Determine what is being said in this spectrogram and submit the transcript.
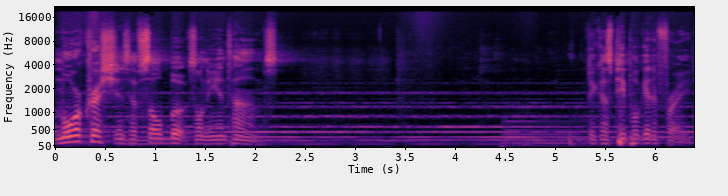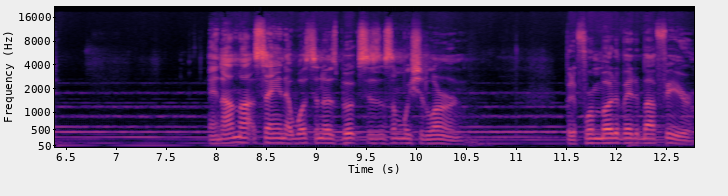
More Christians have sold books on the end times because people get afraid. And I'm not saying that what's in those books isn't something we should learn, but if we're motivated by fear,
